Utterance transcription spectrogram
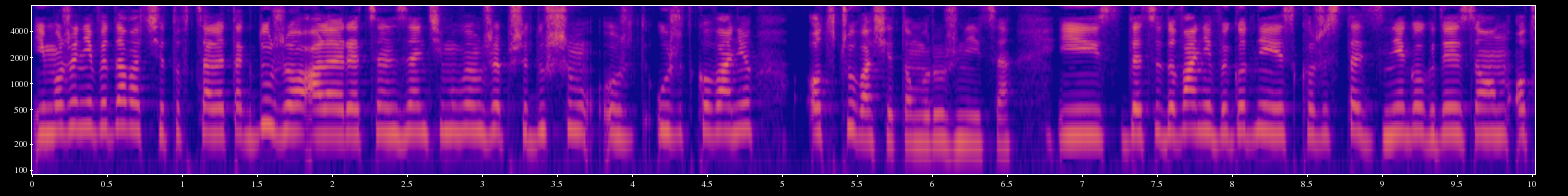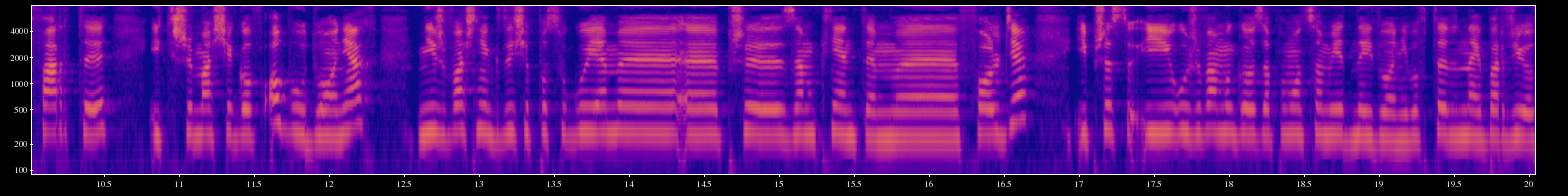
i może nie wydawać się to wcale tak dużo, ale recenzenci mówią, że przy dłuższym użytkowaniu odczuwa się tą różnicę i zdecydowanie wygodniej jest korzystać z niego, gdy jest on otwarty i trzyma się go w obu dłoniach, niż właśnie gdy się posługujemy e, przy zamkniętym e, foldzie i, przez, i używamy go za pomocą jednej dłoni, bo wtedy najbardziej y,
